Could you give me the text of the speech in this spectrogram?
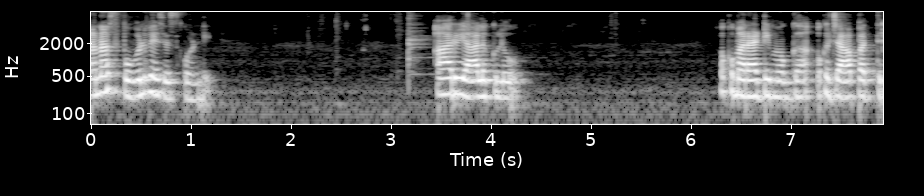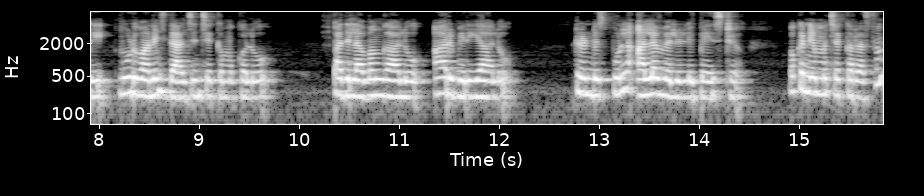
అనాస పువ్వులు వేసేసుకోండి. ఆరు యాలకులు ఒక మరాఠీ మొగ్గ ఒక జాపత్రి మూడు వనించి దాల్చిన చెక్క ముక్కలు పది లవంగాలు ఆరు మిరియాలు రెండు స్పూన్ల అల్లం వెల్లుల్లి పేస్ట్ ఒక నిమ్మ చెక్క రసం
